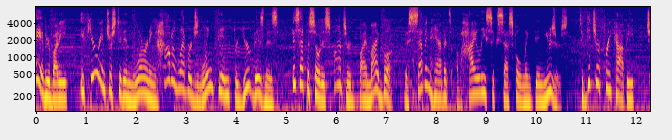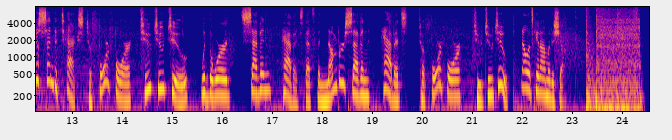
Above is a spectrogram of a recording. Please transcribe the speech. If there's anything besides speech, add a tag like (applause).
Hey, everybody. If you're interested in learning how to leverage LinkedIn for your business, this episode is sponsored by my book, The Seven Habits of Highly Successful LinkedIn Users. To get your free copy, just send a text to 44222 with the word seven habits. That's the number seven habits to 44222. Now let's get on with the show.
